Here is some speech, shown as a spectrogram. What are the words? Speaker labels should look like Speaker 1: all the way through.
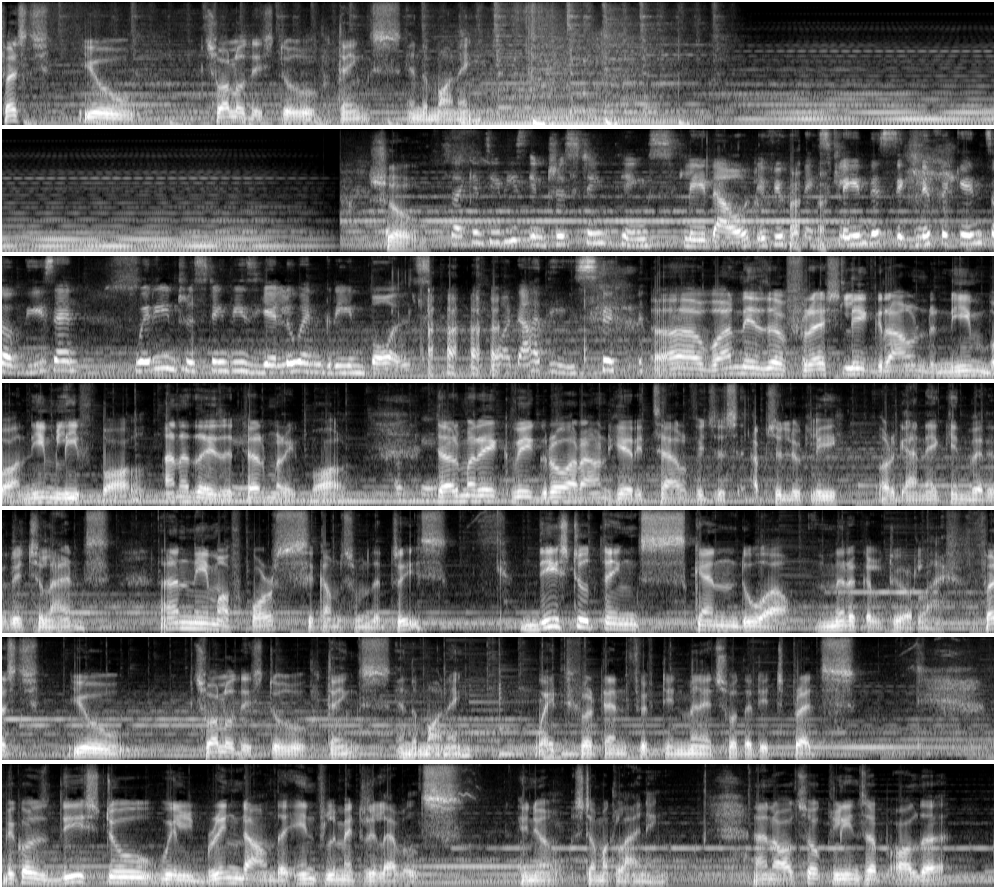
Speaker 1: First, you swallow these two things in the morning. So,
Speaker 2: So I can see these interesting things laid out. If you can explain the significance of these and very interesting these yellow and green balls. what are these?
Speaker 1: uh, one is a freshly ground neem ball, neem leaf ball, another is a turmeric ball.
Speaker 2: Okay.
Speaker 1: Turmeric we grow around here itself, which is absolutely organic in very rich lands. And neem, of course, comes from the trees. These two things can do a miracle to your life. First, you swallow these two things in the morning, wait for 10-15 minutes so that it spreads. Because these two will bring down the inflammatory levels in your stomach lining and also cleans up all the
